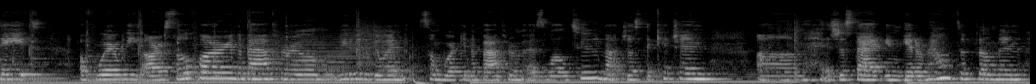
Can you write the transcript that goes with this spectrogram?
Of where we are so far in the bathroom. We've been doing some work in the bathroom as well too, not just the kitchen. Um, it's just that I can get around to filming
